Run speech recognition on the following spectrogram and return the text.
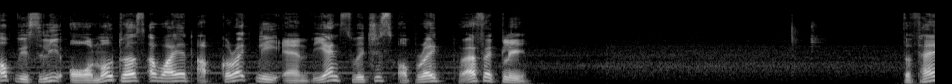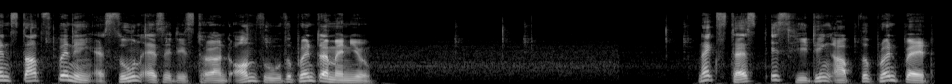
Obviously all motors are wired up correctly and the end switches operate perfectly. The fan starts spinning as soon as it is turned on through the printer menu. Next test is heating up the print bed.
